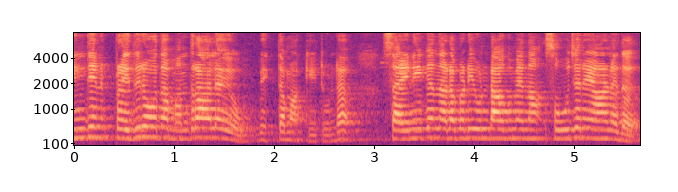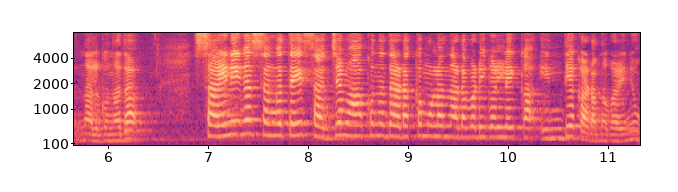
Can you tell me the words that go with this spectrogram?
ഇന്ത്യൻ പ്രതിരോധ മന്ത്രാലയവും വ്യക്തമാക്കിയിട്ടുണ്ട്. സൈനിക നടപടി ഉണ്ടാകുമെന്ന സൂചനയാണിത് നൽകുന്നത്. സൈനിക സംഘത്തെ സജ്ജമാക്കുന്നതടക്കമുള്ള നടപടികളിലേക്ക് ഇന്ത്യ കടന്നു കഴിഞ്ഞു.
